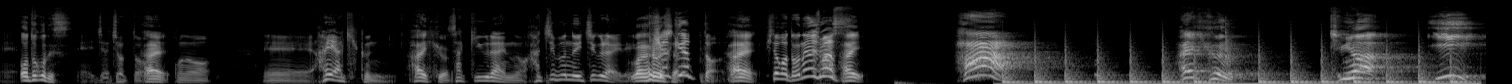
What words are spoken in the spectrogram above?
え男です。えーじゃあちょっとはい。この、えー、早木くんに。はいくん。さっきぐらいの8分の1ぐらいでわかりました。キュッとはい。一言お願いします、はい。はあ！早木くん君はい。い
